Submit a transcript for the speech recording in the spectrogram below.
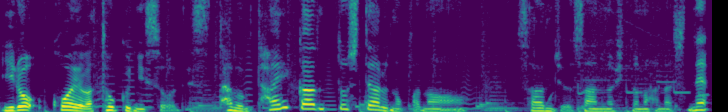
色、声は特にそうです。多分体感としてあるのかな ?33 の人の話ね。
